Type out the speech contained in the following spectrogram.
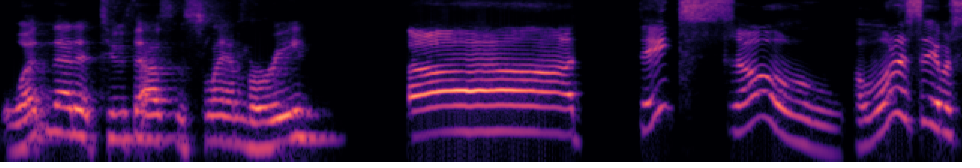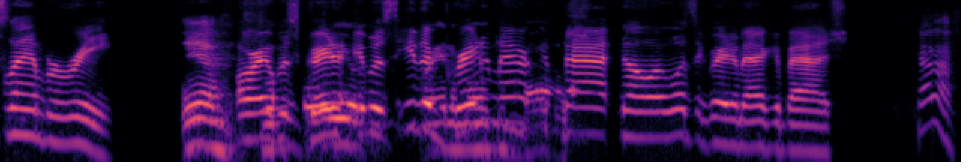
wasn't that at 2000 Slamboree? Uh, think so. I want to say it was Slamboree, Yeah. or it was Great. It was either Great Great American American Bash. Bash. No, it wasn't Great American Bash. It's kind of.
